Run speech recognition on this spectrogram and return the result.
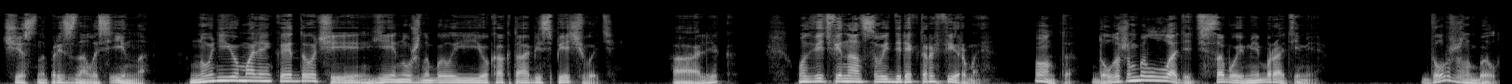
честно призналась Инна. Но у нее маленькая дочь, и ей нужно было ее как-то обеспечивать. А Олег? Он ведь финансовый директор фирмы. Он-то должен был ладить с обоими братьями. Должен был,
